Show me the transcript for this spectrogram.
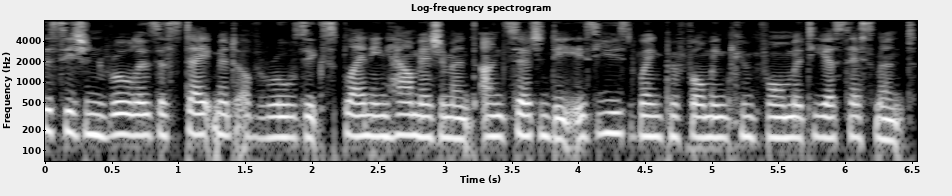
Decision rule is a statement of rules explaining how measurement uncertainty is used when performing conformity assessment.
